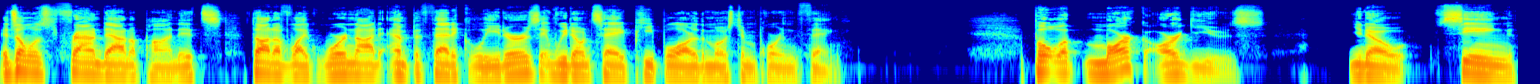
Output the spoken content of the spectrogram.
It's almost frowned down upon. It's thought of like we're not empathetic leaders if we don't say people are the most important thing. But what Marc argues you know, seeing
